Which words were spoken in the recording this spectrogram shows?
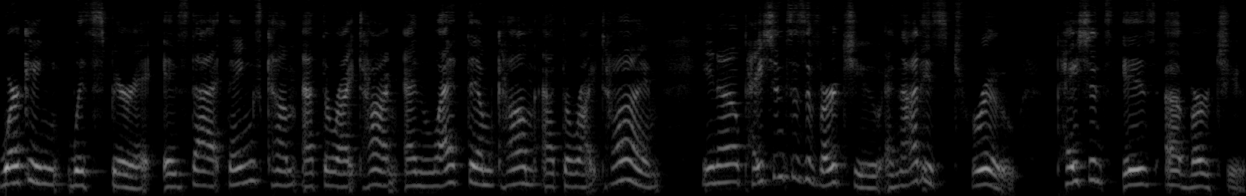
working with spirit is that things come at the right time and let them come at the right time. You know, patience is a virtue, and that is true. Patience is a virtue,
